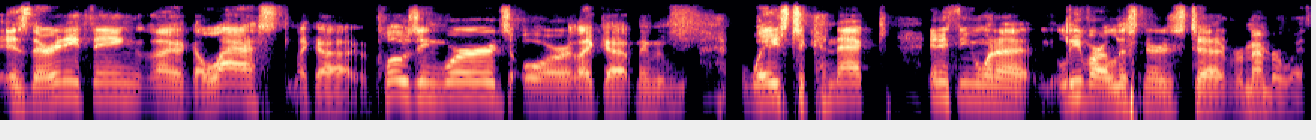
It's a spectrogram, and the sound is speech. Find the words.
is there anything like a last, like a closing words, or like a maybe ways to connect? Anything you want to leave our listeners to remember with?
